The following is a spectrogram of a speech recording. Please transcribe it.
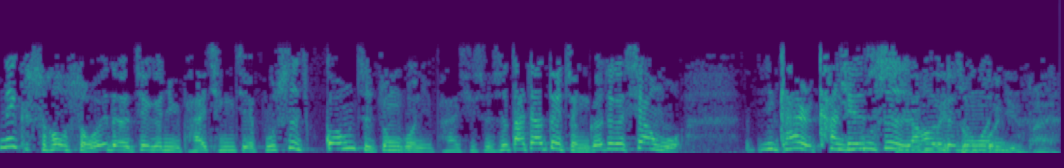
那个时候所谓的这个女排情节，不是光指中国女排，其实是大家对整个这个项目一开始看电视，然后对为中国女排，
